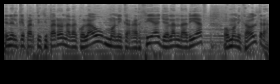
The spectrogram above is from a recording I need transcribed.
en el que participaron Ada Colau, Mónica García, Yolanda Díaz o Mónica Oltra.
